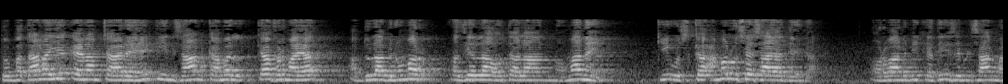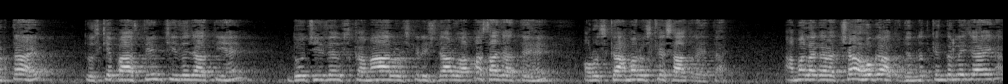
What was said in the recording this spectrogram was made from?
تو بتانا یہ کہنا ہم چاہ رہے ہیں کہ انسان کا عمل کیا فرمایا عبداللہ بن عمر رضی اللہ تعالیٰ عنہما نے کہ اس کا عمل اسے سایہ دے گا۔ اور ہمارا نبی قدیر جب انسان مرتا ہے تو اس کے پاس تین چیزیں جاتی ہیں۔ دو چیزیں اس کا مال اور اس کے رشتے دار واپس آ جاتے ہیں اور اس کا عمل اس کے ساتھ رہتا ہے۔ عمل اگر اچھا ہوگا تو جنت کے اندر لے جائے گا۔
